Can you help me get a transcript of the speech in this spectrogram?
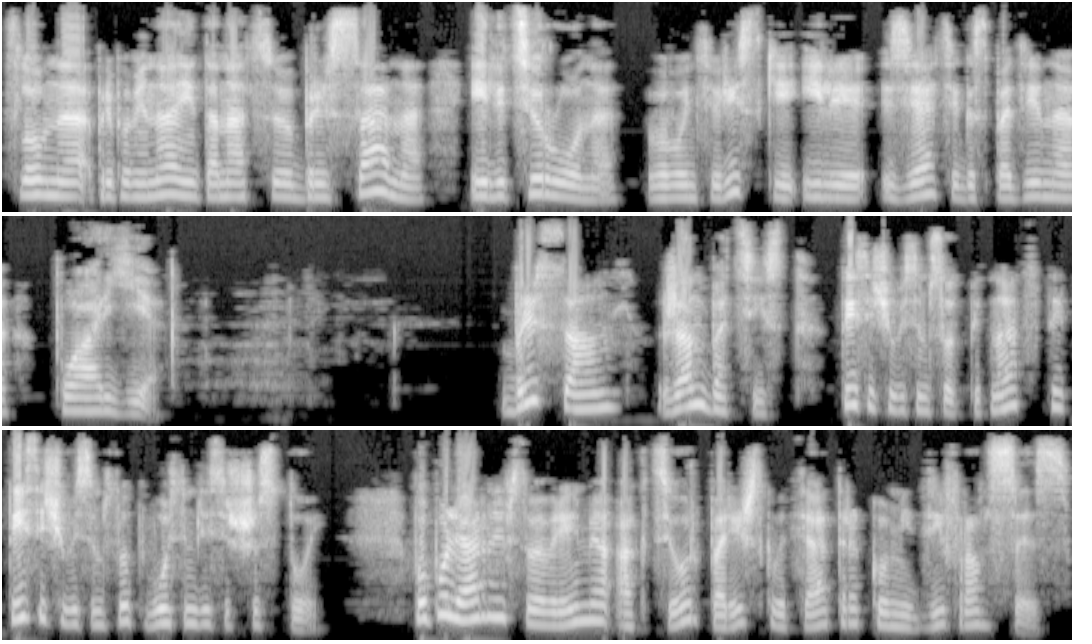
словно припоминая интонацию Брессана или Тирона в авантюристке или зяте господина Пуарье. Брессан, Жан-Батист, 1815-1886, популярный в свое время актер Парижского театра «Комедии Франсез».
